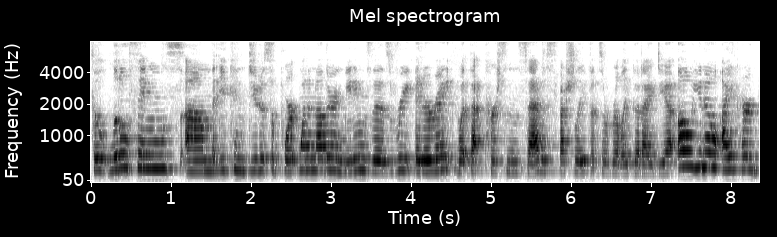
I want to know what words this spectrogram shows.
So, little things um, that you can do to support one another in meetings is reiterate what that person said, especially if it's a really good idea. Oh, you know, I heard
